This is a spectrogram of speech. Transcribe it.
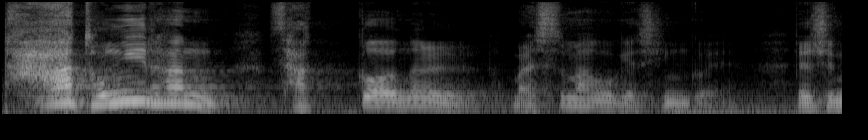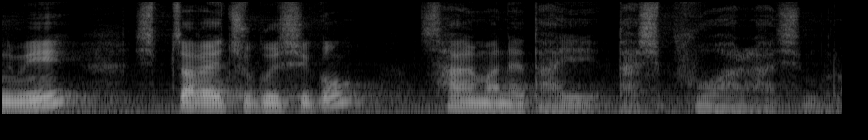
다 동일한 사건을 말씀하고 계신 거예요. 예수님이 십자가에 죽으시고 사흘 만에 다시 부활하심으로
